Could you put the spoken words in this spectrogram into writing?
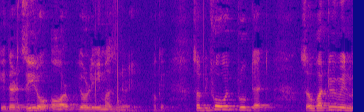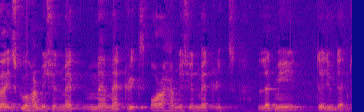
either 0 or purely imaginary. Okay, so before we prove that, so what do you mean by skew Hermitian matrix or a Hermitian matrix? Let me tell you that.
